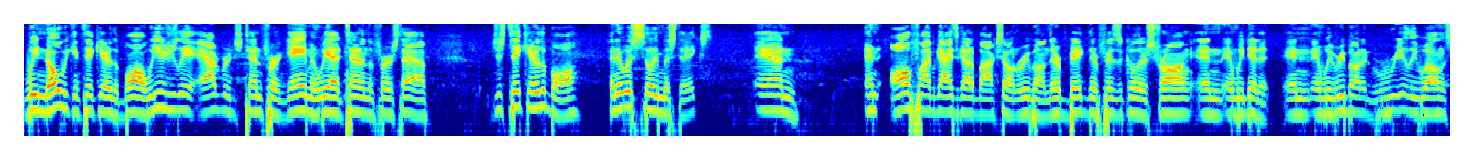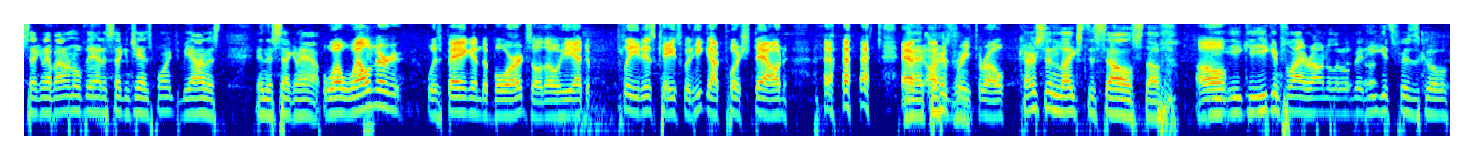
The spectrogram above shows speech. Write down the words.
we know we can take care of the ball. We usually average ten for a game, and we had ten in the first half. Just take care of the ball, and it was silly mistakes, and and all five guys got a box out and rebound. They're big, they're physical, they're strong, and, and we did it. And and we rebounded really well in the second half. I don't know if they had a second chance point, to be honest, in the second half. Well, Wellner was banging the boards, although he had to plead his case when he got pushed down after, Yeah, on the Carson- free throw. Carson likes to sell stuff. Oh. he, he, he can fly around a little bit. He gets physical.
